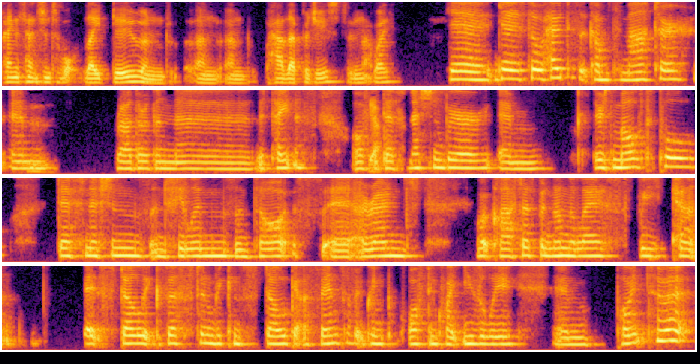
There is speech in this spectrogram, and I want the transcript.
paying attention to what they do and and and how they're produced in that way? Yeah, yeah. So how does it come to matter um, mm. rather than uh, the tightness of yeah. the definition where um, there's multiple definitions and feelings and thoughts uh, around what class is, but nonetheless we can't it still exists and we can still get a sense of it. We can often quite easily um, point to it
